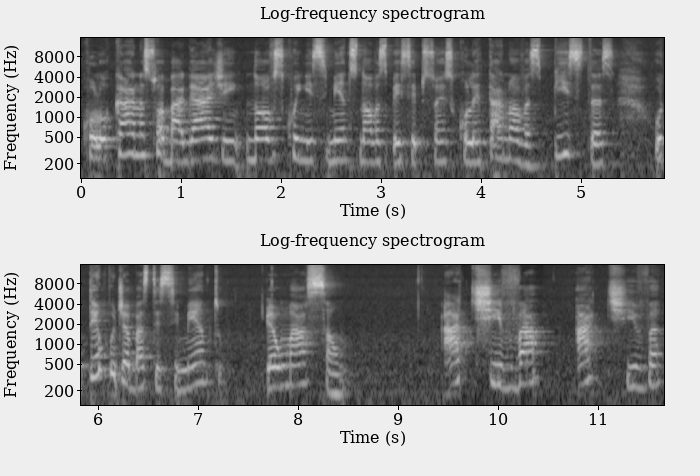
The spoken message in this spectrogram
colocar na sua bagagem novos conhecimentos, novas percepções, coletar novas pistas. O tempo de abastecimento é uma ação ativa, ativa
